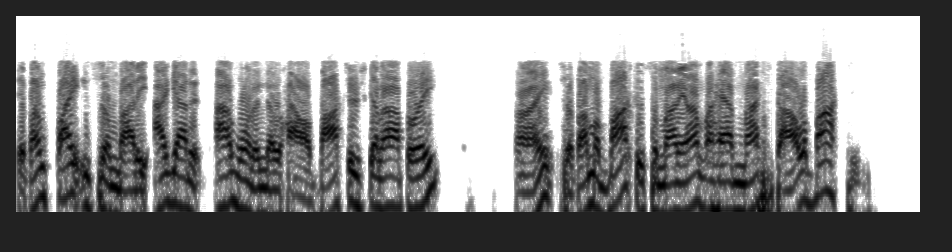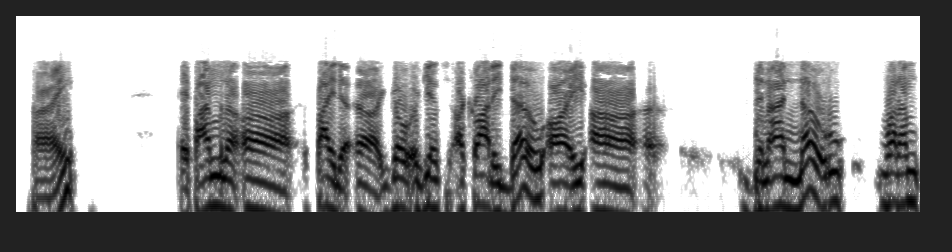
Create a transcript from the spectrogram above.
If I'm fighting somebody, I got it. I want to know how a boxer's gonna operate. All right. So if I'm a boxer somebody, I'm gonna have my style of boxing. All right. If I'm gonna uh fight a, uh go against a karate do or a uh then I know what I'm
